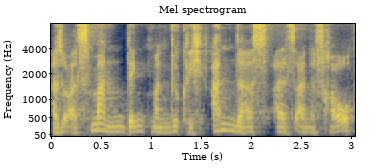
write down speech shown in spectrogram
Also als Mann denkt man wirklich anders als eine Frau.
